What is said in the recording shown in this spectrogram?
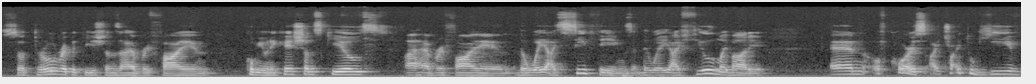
So through repetitions, I have refined communication skills. I have refined the way I see things and the way I feel my body. And of course, I try to give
